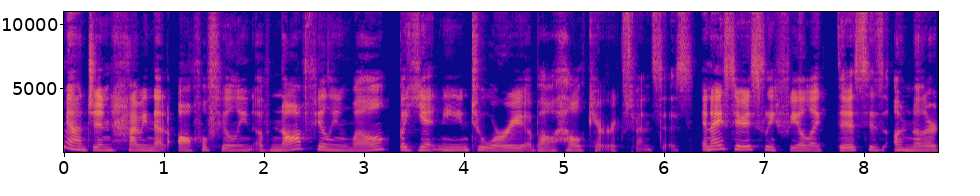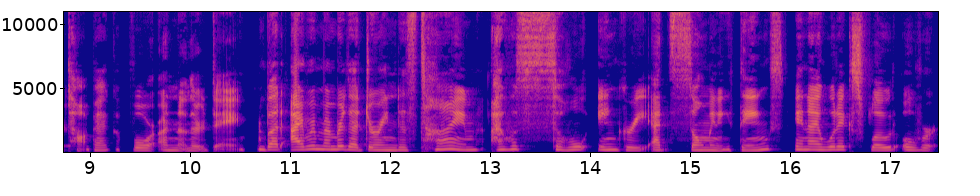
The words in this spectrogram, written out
imagine having that awful feeling of not feeling well, but yet needing to worry about healthcare expenses. And I seriously feel like this is another topic for another day. But I remember that during this time, I was so angry at so many things and I would explode over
